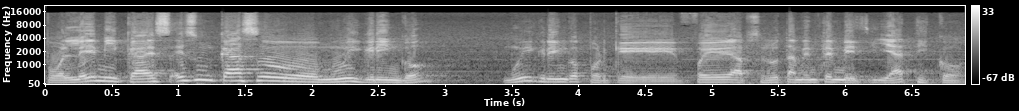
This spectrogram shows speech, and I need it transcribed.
polémica. Es, es un caso muy gringo muy gringo porque fue absolutamente mediático.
